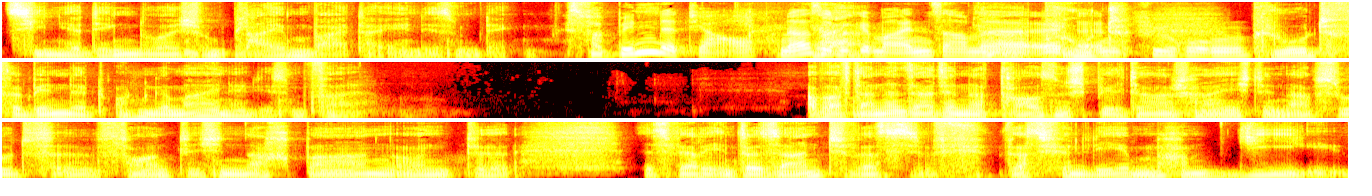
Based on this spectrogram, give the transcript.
ziehen ihr Ding durch und bleiben weiter in diesem Ding. Es verbindet ja auch, ne? so ja, die gemeinsame ja, äh, Blut, Entführung. Blut verbindet ungemein in diesem Fall. Aber auf der anderen Seite nach draußen spielt er wahrscheinlich den absolut freundlichen Nachbarn und äh, es wäre interessant, was, was für ein Leben haben die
